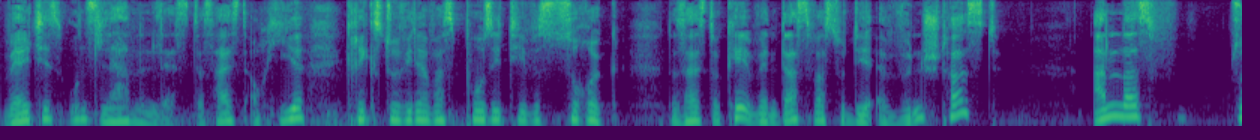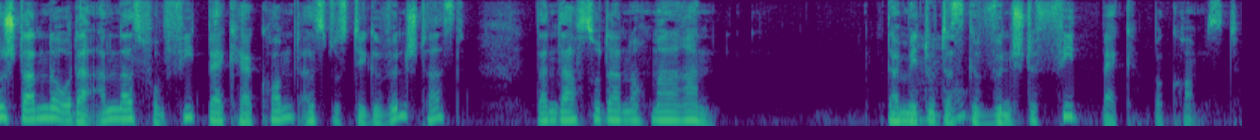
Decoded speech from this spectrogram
welches uns lernen lässt. Das heißt, auch hier kriegst du wieder was Positives zurück. Das heißt, okay, wenn das, was du dir erwünscht hast, anders zustande oder anders vom Feedback her kommt, als du es dir gewünscht hast, dann darfst du da nochmal ran, damit du das gewünschte Feedback bekommst.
